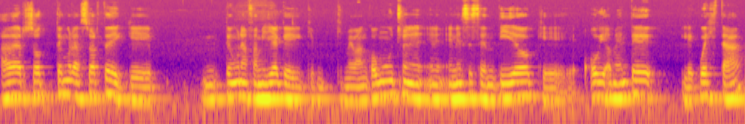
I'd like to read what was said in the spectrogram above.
a ver, yo tengo la suerte de que tengo una familia que, me bancó mucho en ese sentido, que obviamente le cuesta,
